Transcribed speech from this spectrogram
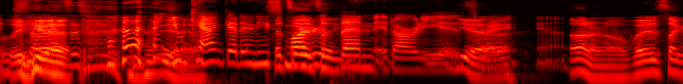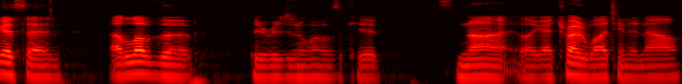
totally, So yeah. you Yeah. can't get any That's smarter like- than it already is, Yeah. right? Yeah. I don't know, but it's like I said, I love the the original when I was a kid. It's not like I tried watching it now.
